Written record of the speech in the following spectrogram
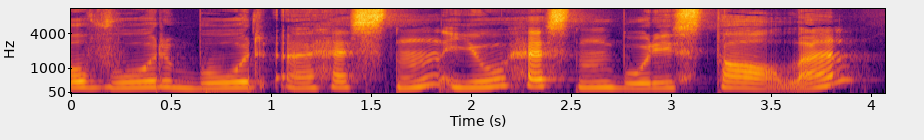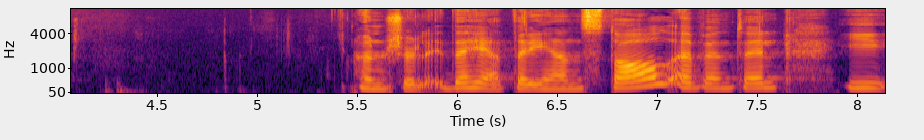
Og hvor bor hesten? Jo, hesten bor i stalen. Unnskyld, det heter i en stall, eventuelt i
